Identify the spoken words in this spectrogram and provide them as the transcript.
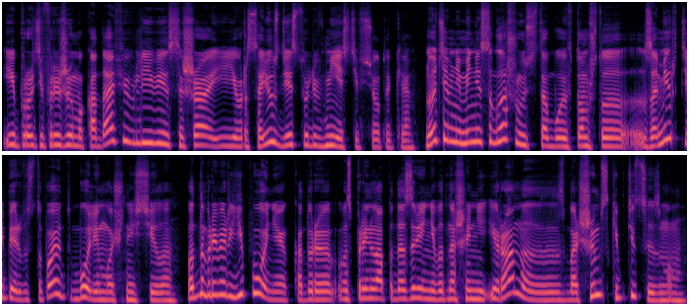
и против режима Каддафи в Ливии США и Евросоюз действовали вместе все-таки. Но, тем не менее, соглашусь с тобой в том, что за мир теперь выступают более мощные силы. Вот, например, Япония, которая восприняла подозрения в отношении Ирана с большим скептицизмом.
